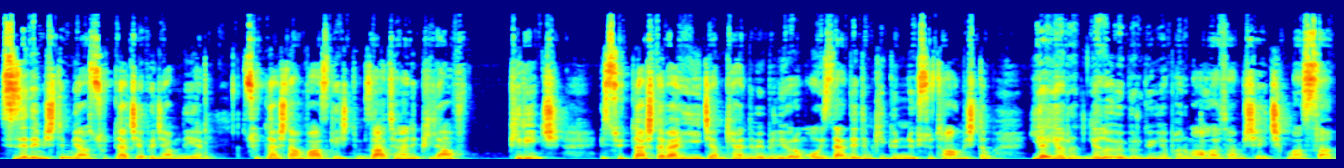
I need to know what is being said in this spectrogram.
size demiştim ya sütlaç yapacağım diye. Sütlaçtan vazgeçtim. Zaten hani pilav, pirinç, e, sütlaç da ben yiyeceğim kendimi biliyorum. O yüzden dedim ki günlük süt almıştım. Ya yarın ya da öbür gün yaparım Allah'tan bir şey çıkmazsa.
